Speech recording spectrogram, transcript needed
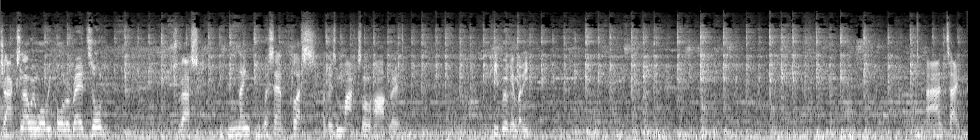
Jack's now in what we call a red zone. So that's 90% plus of his maximum heart rate. Keep working, buddy. Ah, and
